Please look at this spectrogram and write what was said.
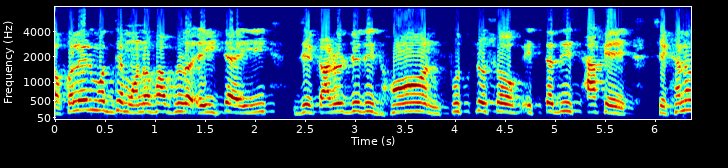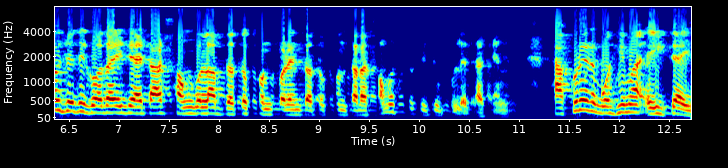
সকলের মধ্যে মনোভাব হলো এইটাই যে কারোর যদি ধন, পুত্র, শোক ইত্যাদি থাকে, সেখানেও যদি গদাই যায়, তার সঙ্গলাভ যতক্ষণ করেন ততক্ষণ তারা সমস্ত কিছু ভুলে থাকেন। ঠাকুরের মহিমা এইটাই,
